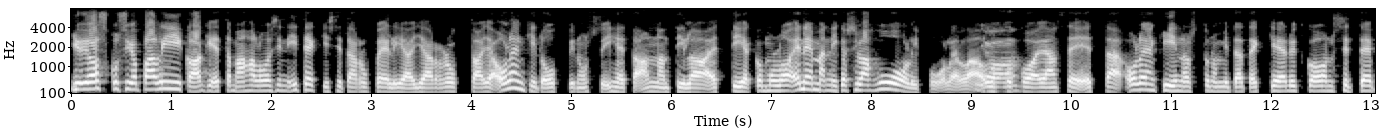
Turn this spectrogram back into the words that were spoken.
joskus jopa liikaakin, että mä haluaisin itsekin sitä rupelia jarruttaa, ja olenkin oppinut siihen, että annan tilaa, että tiedätkö, mulla on enemmän niin sillä huolipuolella ollut Joo. koko ajan se, että olen kiinnostunut, mitä tekee, ja nyt kun on sitten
